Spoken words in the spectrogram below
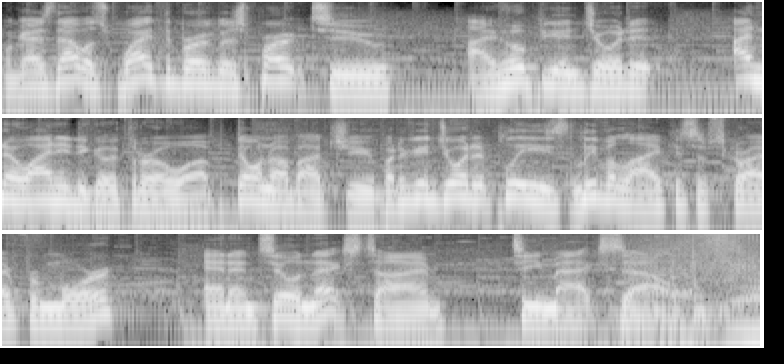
Well, guys, that was Whack the Burglars Part 2. I hope you enjoyed it. I know I need to go throw up. Don't know about you, but if you enjoyed it, please leave a like and subscribe for more. And until next time, TMAX out.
